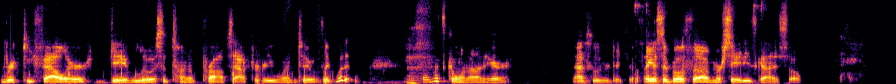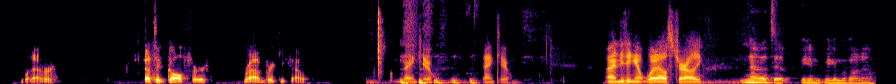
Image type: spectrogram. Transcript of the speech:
Rickie Fowler gave Lewis a ton of props after he won too. It's like, what? What's going on here? Absolutely ridiculous. I guess they're both uh, Mercedes guys, so whatever. That's a golfer, Rob Rickie Fowler. thank you. Thank you. Anything el- what else, Charlie? no, that's it. We can we can move on now.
